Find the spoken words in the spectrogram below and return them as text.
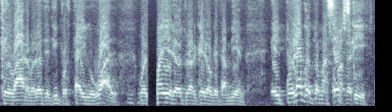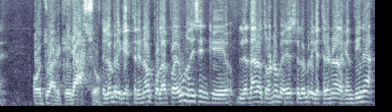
qué bárbaro, este tipo está igual. Bueno, Mayer era otro arquero que también. El polaco Tomasewski, Tomasewski, sí. otro arquerazo. El hombre que estrenó, por, la, por algunos dicen que le dan otros nombres, es el hombre que estrenó en Argentina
